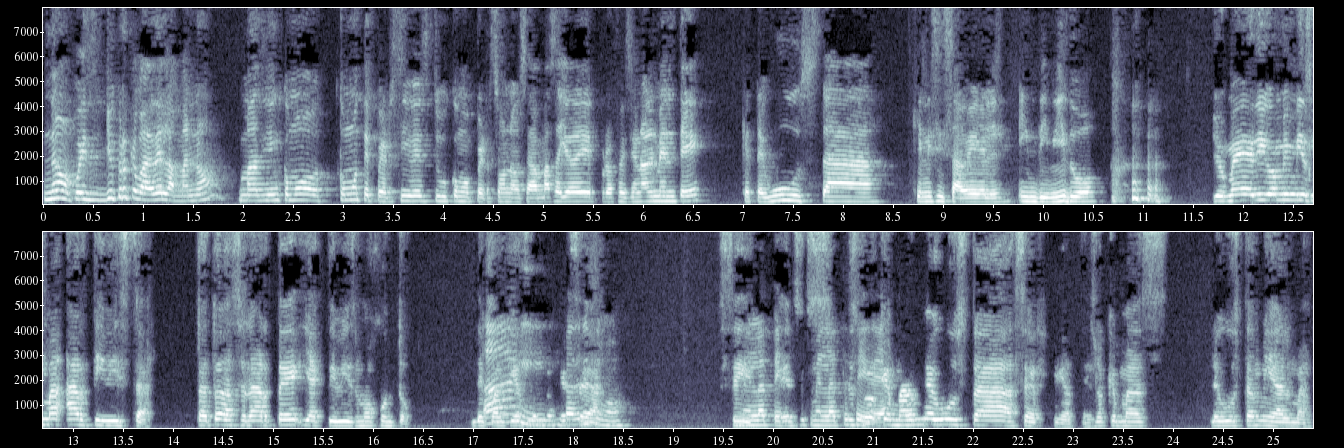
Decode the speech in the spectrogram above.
no, pues yo creo que va de la mano, más bien cómo, cómo te percibes tú como persona, o sea, más allá de profesionalmente, qué te gusta, quién es Isabel, individuo. Yo me digo a mí misma activista, trato de hacer arte y activismo junto, de cualquier forma que sea. Sí, me late, es, me late es lo que más me gusta hacer, fíjate, es lo que más le gusta a mi alma,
